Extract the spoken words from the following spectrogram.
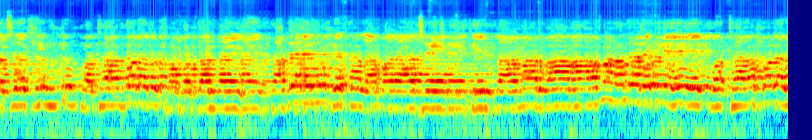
আছে, কিন্তু কথা বলার ক্ষমতা নাই। তাদের মুখে তালা মারা আছে, কিন্তু আমার বাবা আমাদেরকে কথা বলার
